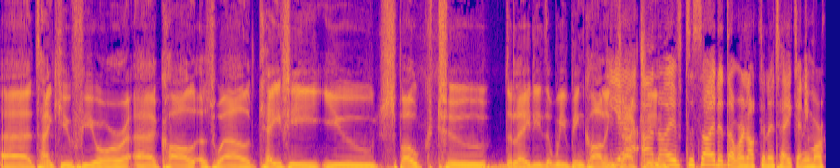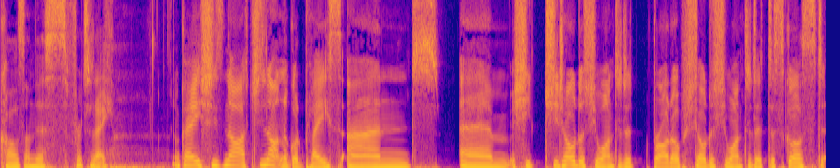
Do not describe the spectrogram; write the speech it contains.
uh, thank you for your uh, call as well. Katie, you spoke to the lady that we've been calling Yeah, Jacqueline. and I've decided that we're not going to take any more calls on this for today. Okay, she's not. She's not in a good place, and um, she she told us she wanted it brought up. She told us she wanted it discussed,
